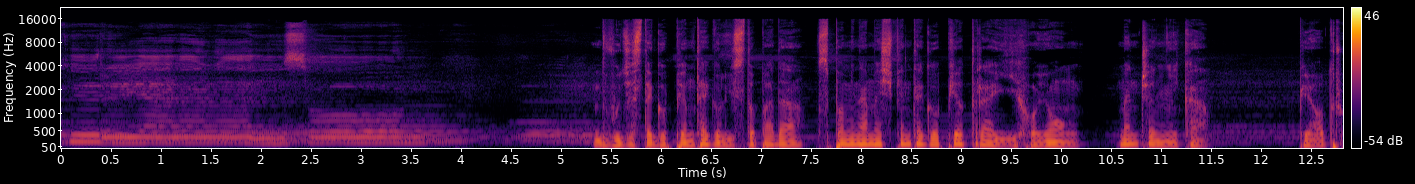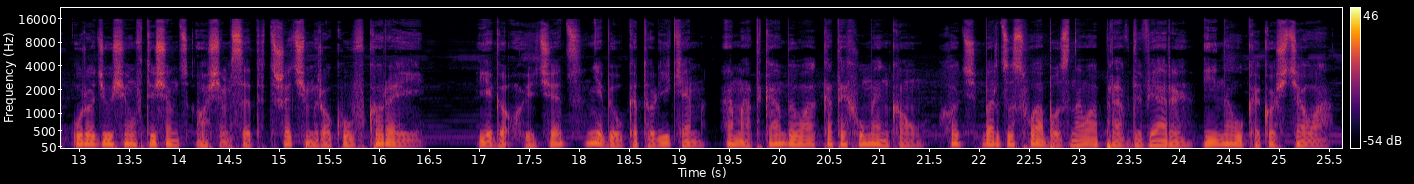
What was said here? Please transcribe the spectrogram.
Kyrie eleison. 25 listopada wspominamy świętego Piotra i Hojong, męczennika. Piotr urodził się w 1803 roku w Korei. Jego ojciec nie był katolikiem, a matka była katechumenką, choć bardzo słabo znała prawdy wiary i naukę Kościoła.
